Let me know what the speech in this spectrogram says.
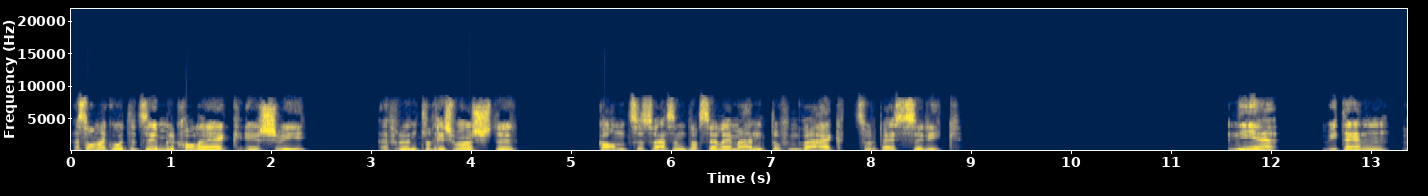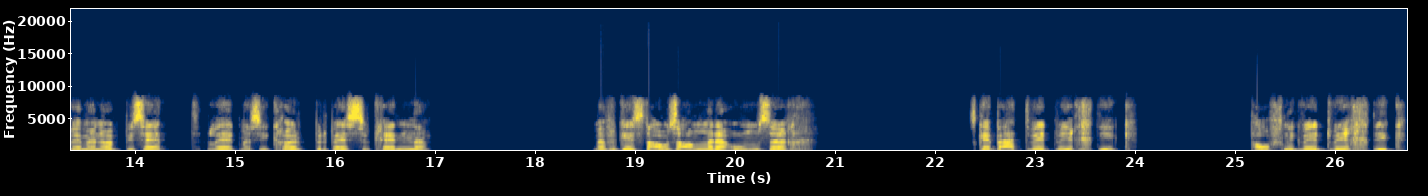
So ein guter Zimmerkollege ist wie eine freundliche Schwester, ganz ein wesentliches Element auf dem Weg zur Besserung. Nie wie dann, wenn man etwas hat, lernt man seinen Körper besser kennen. Man vergisst alles andere um sich. Das Gebet wird wichtig. Die Hoffnung wird wichtig.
